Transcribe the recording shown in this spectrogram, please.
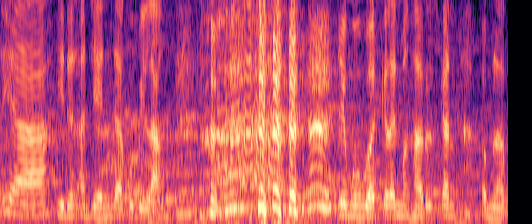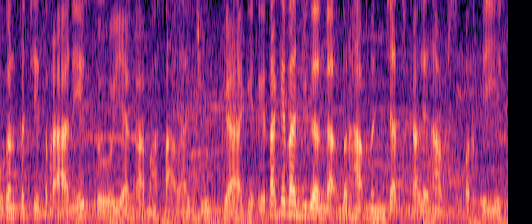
iya hidden agenda aku bilang. Yang membuat kalian mengharuskan eh, melakukan pencitraan itu ya nggak masalah juga gitu. Kita kita juga nggak berhak menjudge kalian harus seperti itu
